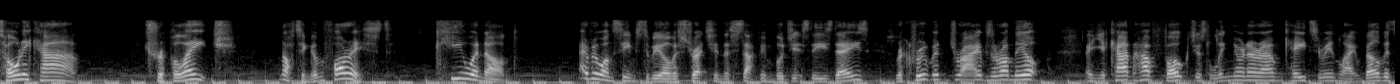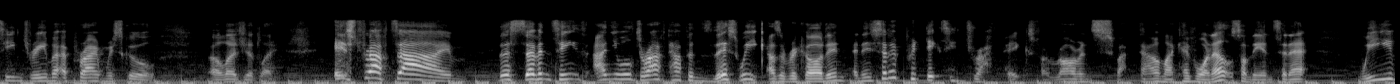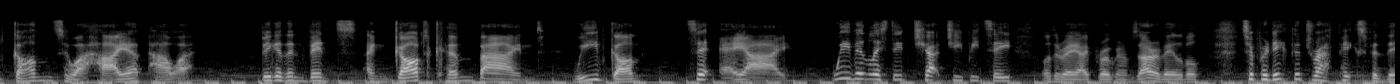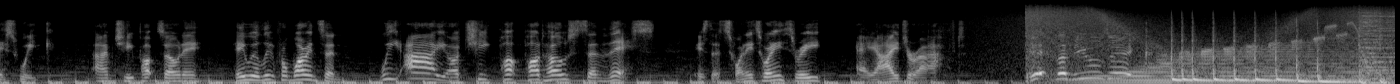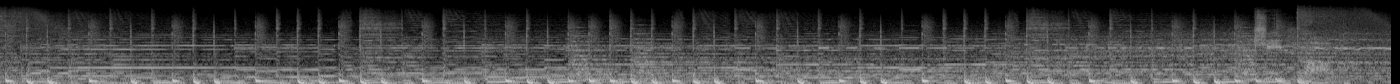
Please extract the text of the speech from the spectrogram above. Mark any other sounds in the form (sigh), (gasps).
Tony Khan, Triple H, Nottingham Forest, QAnon. Everyone seems to be overstretching the staffing budgets these days. Recruitment drives are on the up, and you can't have folk just lingering around catering like Velveteen Dream at a primary school. Allegedly. It's draft time! The 17th annual draft happens this week as of recording, and instead of predicting draft picks for Raw and SmackDown like everyone else on the internet, we've gone to a higher power. Bigger than Vince and God combined. We've gone to AI. We've enlisted ChatGPT, other AI programs are available, to predict the draft picks for this week. I'm Cheap Pop Tony, here with Luke from Warrington. We are your Cheap Pop Pod hosts, and this is the 2023 AI Draft. Hit the music!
